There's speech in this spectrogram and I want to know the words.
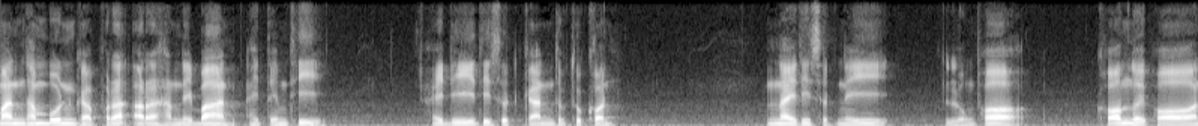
มันทำบุญกับพระอรหันต์ในบ้านให้เต็มที่ ให้ดีที่สุดกันทุกๆคน ในที่สุดนี้ หลวงพ่อ ขอมนวยพร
